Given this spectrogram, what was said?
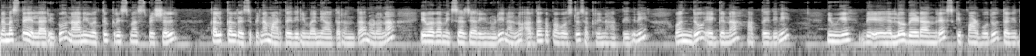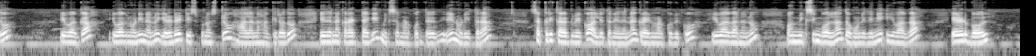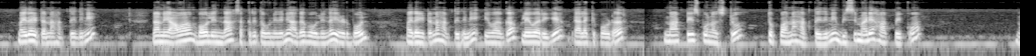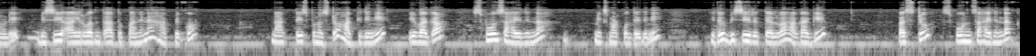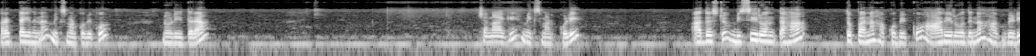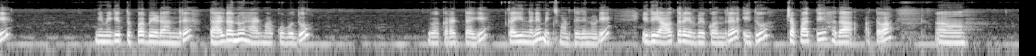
ನಮಸ್ತೆ ಎಲ್ಲರಿಗೂ. ನಾನು ಇವತ್ತು ಕ್ರಿಸ್ಮಸ್ ಸ್ಪೆಷಲ್ ಕಲ್ಕಲ್ ರೆಸಿಪಿನ ಮಾಡ್ತಾಯಿದ್ದೀನಿ ಬನ್ನಿ ಯಾವ ಥರ ಅಂತ ನೋಡೋಣ. ಇವಾಗ ಮಿಕ್ಸರ್ ಜಾರಿಗೆ ನೋಡಿ ನಾನು ಅರ್ಧ ಕಪ್ ಆಗೋಷ್ಟು ಸಕ್ಕರೆನ ಹಾಕ್ತಿದ್ದೀನಿ ಒಂದು ಎಗ್ಗನ್ನು ಹಾಕ್ತಾಯಿದ್ದೀನಿ ನಿಮಗೆ ಬೇ, ಎಲ್ಲೋ ಬೇಡ ಅಂದರೆ ಸ್ಕಿಪ್ ಮಾಡ್ಬೋದು, ತೆಗೆದು. ಇವಾಗ ಇವಾಗ ನೋಡಿ ನಾನು ಎರಡೇ ಟೀ ಸ್ಪೂನಷ್ಟು ಹಾಲನ್ನು ಹಾಕಿರೋದು. ಇದನ್ನು ಕರೆಕ್ಟಾಗಿ ಮಿಕ್ಸ್ ಮಾಡ್ಕೊತಾ ಇದ್ದೀನಿ ನೋಡಿ ಈ ಥರ. ಸಕ್ಕರೆ ಕರಗಬೇಕು, ಅಲ್ಲಿ ತನಕ ಇದನ್ನು ಗ್ರೈಂಡ್ ಮಾಡ್ಕೋಬೇಕು. ಇವಾಗ ನಾನು ಒಂದು ಮಿಕ್ಸಿಂಗ್ ಬೌಲ್ನ ತೊಗೊಂಡಿದ್ದೀನಿ. ಇವಾಗ ಎರಡು ಬೌಲ್ ಮೈದಾ ಹಿಟ್ಟನ್ನು ಹಾಕ್ತಾಯಿದ್ದೀನಿ ನಾನು ಯಾವ ಬೌಲಿಂದ ಸಕ್ಕರೆ ತೊಗೊಂಡಿದ್ದೀನಿ, ಅದೇ ಬೌಲಿಂದ ಎರಡು ಬೌಲ್ ಮೈದಾ ಹಿಟ್ಟನ್ನು ಹಾಕ್ತಿದ್ದೀನಿ. ಇವಾಗ ಫ್ಲೇವರಿಗೆ ಏಲಕ್ಕಿ ಪೌಡರ್ ನಾಲ್ಕು ಟೀ ಸ್ಪೂನಷ್ಟು ತುಪ್ಪನ ಹಾಕ್ತಾಯಿದ್ದೀನಿ ಬಿಸಿ ಮಾಡಿ ಹಾಕಬೇಕು. ನೋಡಿ, ಬಿಸಿ ಆಗಿರುವಂಥ ತುಪ್ಪನೇ ಹಾಕಬೇಕು. ನಾಲ್ಕು ಟೀ ಸ್ಪೂನಷ್ಟು ಹಾಕಿದ್ದೀನಿ. ಇವಾಗ ಸ್ಪೂನ್ ಸಹಾಯದಿಂದ ಮಿಕ್ಸ್ ಮಾಡ್ಕೊತಾ ಇದ್ದೀನಿ. ಇದು ಬಿಸಿ ಇರುತ್ತೆ ಅಲ್ವಾ? ಹಾಗಾಗಿ ಫಸ್ಟು ಸ್ಪೂನ್ ಸಹಾಯದಿಂದ ಕರೆಕ್ಟಾಗಿ ಇದನ್ನು ಮಿಕ್ಸ್ ಮಾಡ್ಕೋಬೇಕು. ನೋಡಿ ಈ ಥರ. ಚೆನ್ನಾಗಿ ಮಿಕ್ಸ್ ಮಾಡ್ಕೊಳ್ಳಿ. ಆದಷ್ಟು ಬಿಸಿ ಇರುವಂತಹ ತುಪ್ಪನ ಹಾಕ್ಕೋಬೇಕು. ಆರಿರೋದನ್ನು ಹಾಕಬೇಡಿ. ನಿಮಗೆ ತುಪ್ಪ ಬೇಡ ಅಂದರೆ ದಾಲ್ಡನೂ ಆ್ಯಡ್ ಮಾಡ್ಕೋಬೋದು. ಇವಾಗ ಕರೆಕ್ಟಾಗಿ ಕೈಯಿಂದನೇ ಮಿಕ್ಸ್ ಮಾಡ್ತಾಯಿದ್ದೀನಿ ನೋಡಿ. ಇದು ಯಾವ ಥರ ಇರಬೇಕು ಅಂದರೆ ಇದು ಚಪಾತಿ, ಹದ ಅಥವಾ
